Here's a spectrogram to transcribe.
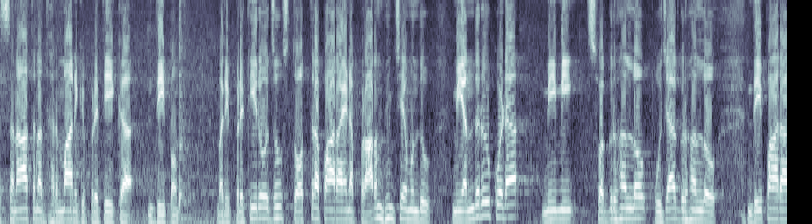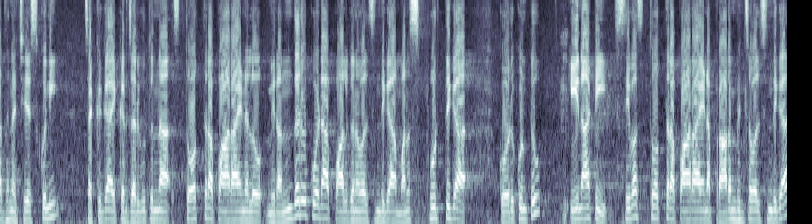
సనాతన ధర్మానికి ప్రతీక దీపం. మరి ప్రతిరోజు స్తోత్ర పారాయణ ప్రారంభించే ముందు మీ అందరూ కూడా మీ మీ స్వగృహంలో పూజాగృహంలో దీపారాధన చేసుకుని చక్కగా ఇక్కడ జరుగుతున్న స్తోత్ర పారాయణలో మీరందరూ కూడా పాల్గొనవలసిందిగా మనస్ఫూర్తిగా కోరుకుంటూ ఈనాటి శివస్తోత్ర పారాయణ ప్రారంభించవలసిందిగా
